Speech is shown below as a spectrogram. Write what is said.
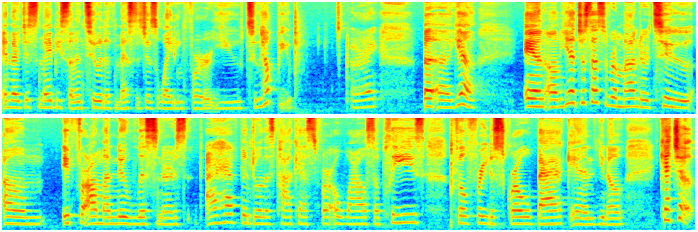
and there just may be some intuitive messages waiting for you to help you. All right. But uh, yeah and um, yeah, just as a reminder too, um, if for all my new listeners, I have been doing this podcast for a while, so please feel free to scroll back and you know catch up.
